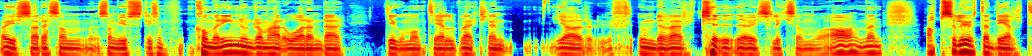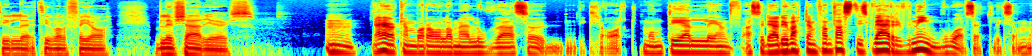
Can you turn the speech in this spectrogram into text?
öjsare som, som just liksom kommer in under de här åren där Diego Montiel verkligen gör underverk i ÖIS. Liksom. Ja, men absolut en del till, till varför jag blev kär i ÖIS. Mm. Ja, jag kan bara hålla med Love. Alltså, det är klart, Montiel är en, alltså, det hade ju varit en fantastisk värvning oavsett. Liksom.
